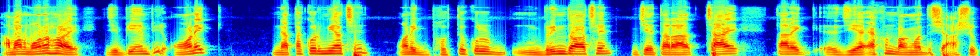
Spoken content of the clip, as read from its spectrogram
আমার মনে হয় যে বিএনপির অনেক নেতাকর্মী আছেন, অনেক ভক্তকুল বৃন্দ আছেন যে তারা চায় তারেক জিয়া এখন বাংলাদেশে আসুক।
